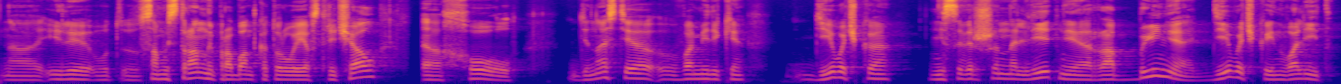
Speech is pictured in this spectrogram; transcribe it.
э, или вот самый странный пробанд, которого я встречал, э, Хоул, династия в Америке, девочка, несовершеннолетняя рабыня, девочка-инвалид –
